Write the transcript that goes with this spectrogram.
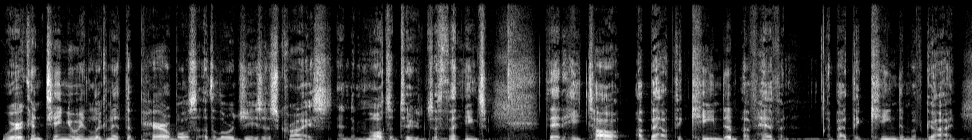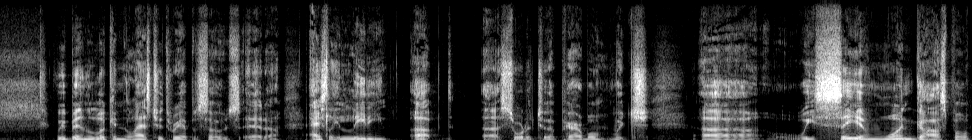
We're continuing looking at the parables of the Lord Jesus Christ and the multitudes of things that he taught about the kingdom of heaven, about the kingdom of God. We've been looking the last two, three episodes at uh, actually leading up uh, sort of to a parable, which uh, we see in one gospel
